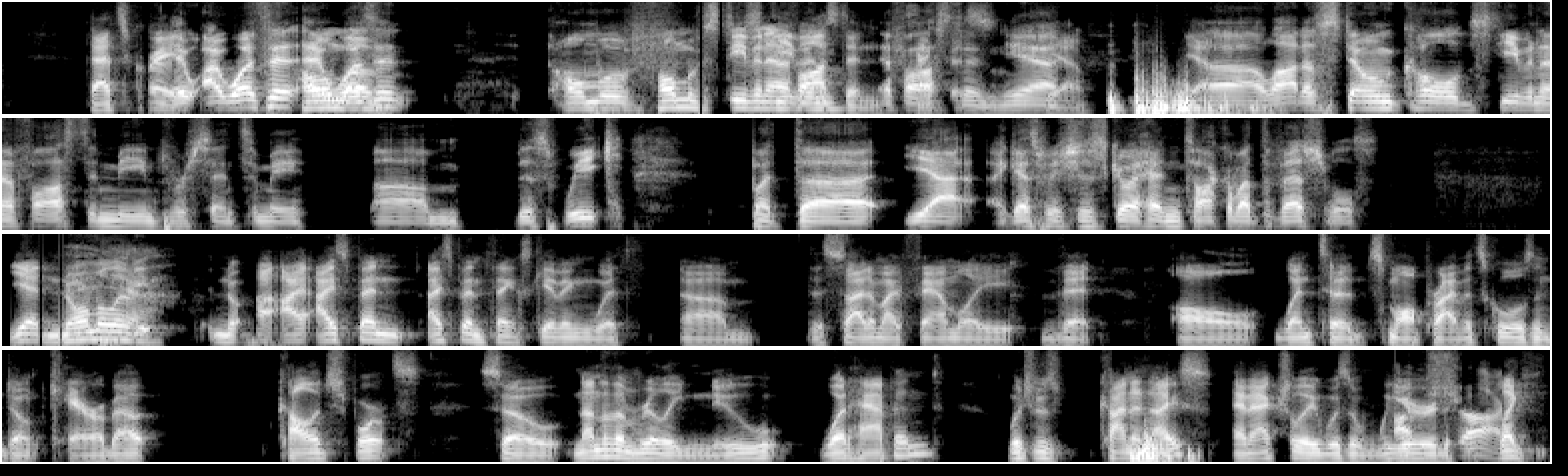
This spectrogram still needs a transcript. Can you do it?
That's great. It, I wasn't. Home I wasn't of, home of home of Stephen, Stephen F. Austin. F. Austin. Texas. Yeah. Yeah. yeah. Uh, a lot of stone cold Stephen F. Austin memes were sent to me um, this week. But uh, yeah, I guess we should just go ahead and talk about the vegetables. Yeah, normally yeah. No, I, I spend I spend Thanksgiving with um, the side of my family that all went to small private schools and don't care about college sports. So none of them really knew what happened, which was kind of nice and actually was a weird like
